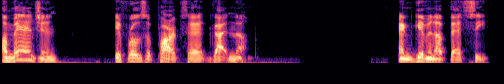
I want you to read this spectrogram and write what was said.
Imagine if Rosa Parks had gotten up and given up that seat.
